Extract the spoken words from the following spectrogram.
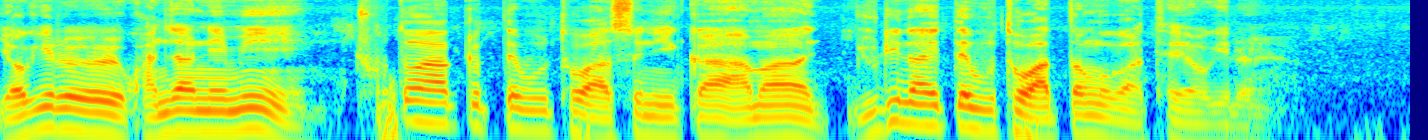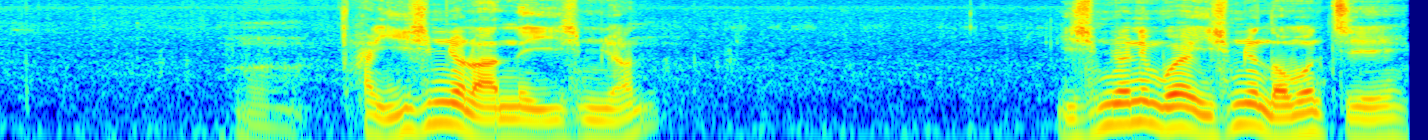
여기를 관장님이 초등학교 때부터 왔으니까 아마 유리 나이 때부터 왔던 것 같아 여기를 음, 한 20년 왔네 20년 20년이 뭐야 20년 넘었지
